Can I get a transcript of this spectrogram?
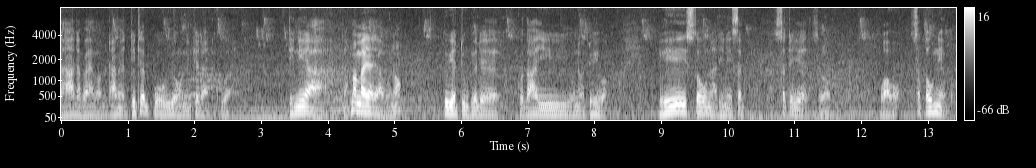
ဒါကတပိုင်းပေါ့နော်ဒါပေမဲ့ဒီထက်ပိုပြီးတော့ဝင်ဖြစ်တာတခုอ่ะ ဒီနေ့ကဒါမှတ်မှတ်ရရပါတော့သူ့ရဲ့တူဖြစ်တဲ့ကိုသားကြီးဟိုတော့တွေးပေါ့တွေးဆုံးတာဒီနေ့ဆက်17ရက်ဆိုတော့ဟိုပါပေါ့73နှစ်ပေါ့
